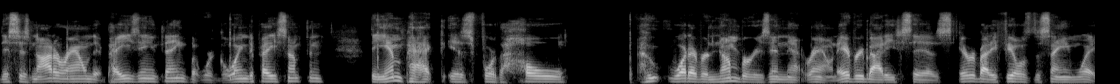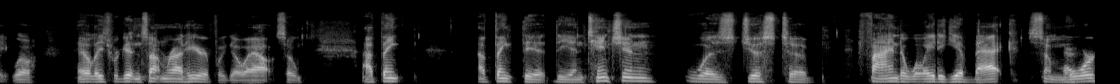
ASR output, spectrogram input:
this is not a round that pays anything, but we're going to pay something. The impact is for the whole who whatever number is in that round. Everybody says everybody feels the same way. Well, at least we're getting something right here if we go out. So I think I think that the intention was just to find a way to give back some more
